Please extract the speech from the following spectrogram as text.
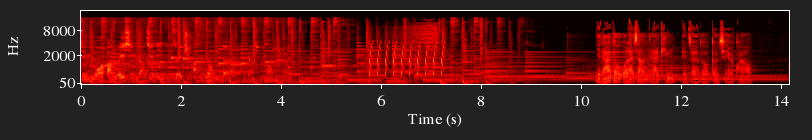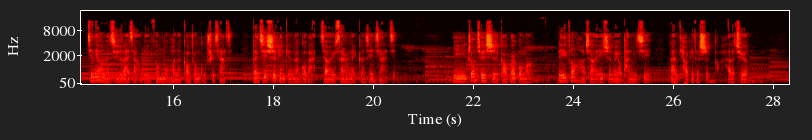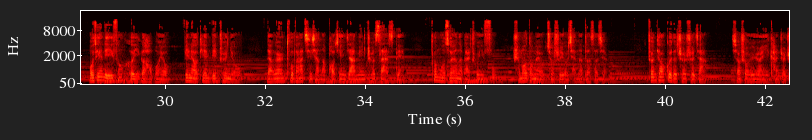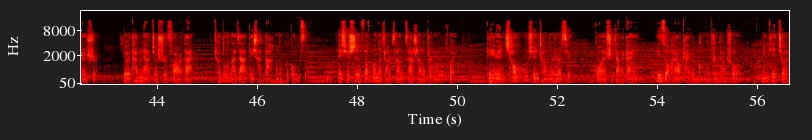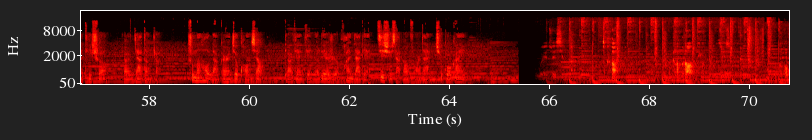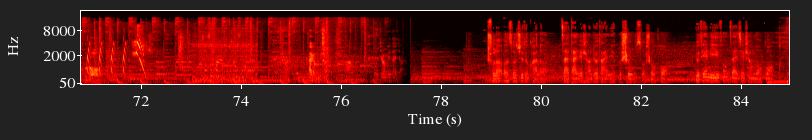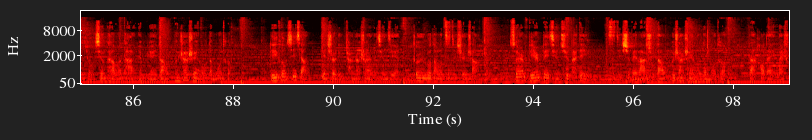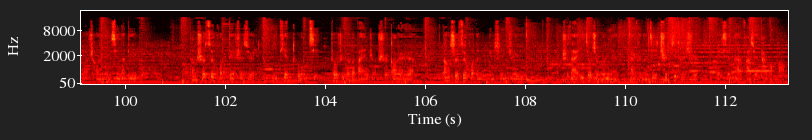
请模仿微信表情里你最常用的表情包。你的阿豆，我来讲，你来听，点赞越多，更新越快哦。今天我们继续来讲李易峰魔幻的高中故事下集。本期视频点赞过百，将于三日内更新下集。你中学时搞怪过吗？李易峰好像一直没有叛逆期，但调皮的事可嗨了去了。某天，李易峰和一个好朋友边聊天边吹牛，两个人突发奇想地跑进一家名车 4S 店，装模作样地摆出一副什么都没有就是有钱的嘚瑟劲，专挑贵的车试驾。销售人员一看这阵势。以为他们俩就是富二代，成都哪家地产大亨的贵公子，也许是峰峰的长相加深了这种误会。店员超乎寻常的热情，过完试驾的干瘾，临走还要开个空头支票，说明天就来提车，让人家等着。出门后两个人就狂笑，第二天顶着烈日换家店，继续假装富二代去过干瘾。部位最性感？哈，你们看不到的那个部位最性感。看不到。开什么车？我今儿没带驾照。除了恶作剧的快乐，在大街上溜达也不是无所收获。有天，李易峰在街上乱逛，有星探问他愿不愿意当婚纱摄影楼的模特。李易峰心想，电视里常常上演的情节，终于落到了自己身上。虽然别人被请去拍电影，自己是被拉去当婚纱摄影楼的模特，但好歹也迈出了成为明星的第一步。当时最火的电视剧《倚天屠龙记》，周芷若的扮演者是高圆圆，当时最火的女明星之一，是在1996年在肯德基吃鸡腿时被星探发掘拍广告。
